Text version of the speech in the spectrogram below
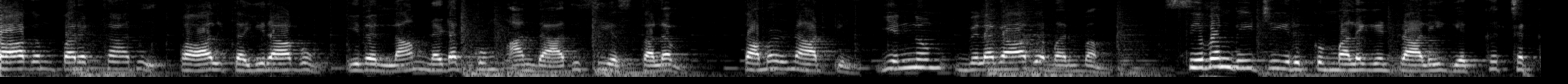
பாகம் பறக்காது பால் தயிராகும். இதெல்லாம் நடக்கும் அந்த அதிசய ஸ்தலம் தமிழ்நாட்டில் இன்னும் விலகாத மர்மம். சிவன் வீற்றிருக்கும் மலை என்றாலே எக்கச்சக்க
